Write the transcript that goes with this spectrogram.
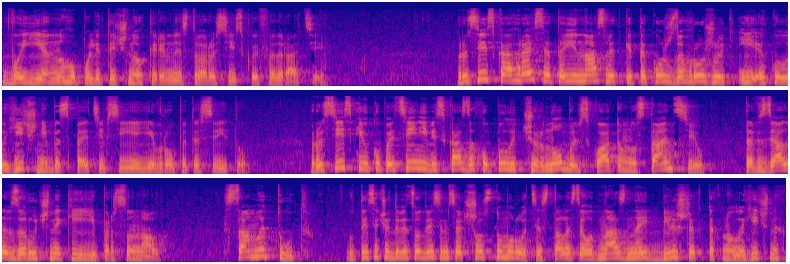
воєнного політичного керівництва Російської Федерації. Російська агресія та її наслідки також загрожують і екологічній безпеці всієї Європи та світу. Російські окупаційні війська захопили Чорнобильську атомну станцію та взяли в заручники її персонал. Саме тут, у 1986 році, сталася одна з найбільших технологічних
